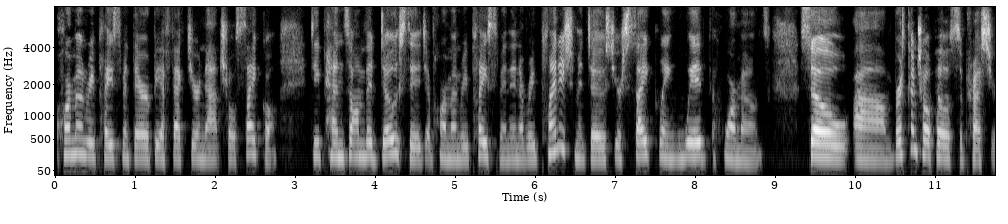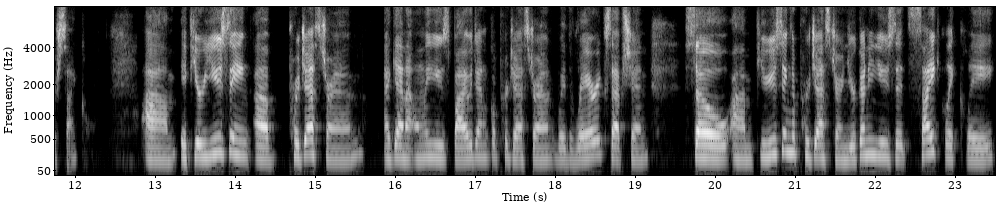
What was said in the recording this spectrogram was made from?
hormone replacement therapy affect your natural cycle? Depends on the dosage of hormone replacement. In a replenishment dose, you're cycling with hormones. So, um, birth control pills suppress your cycle. Um, if you're using a progesterone, again, I only use bioidentical progesterone with rare exception. So um, if you're using a progesterone, you're going to use it cyclically,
